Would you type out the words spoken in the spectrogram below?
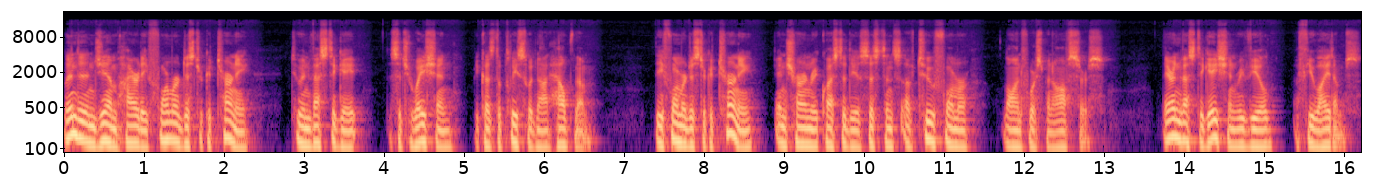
Linda and Jim hired a former district attorney to investigate the situation because the police would not help them. The former district attorney, in turn, requested the assistance of two former law enforcement officers. Their investigation revealed a few items.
